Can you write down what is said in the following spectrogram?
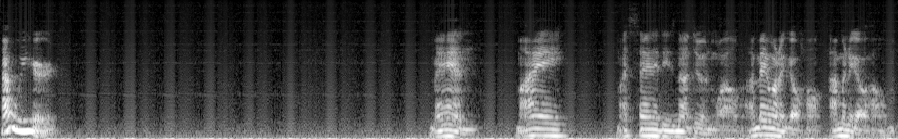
How weird. Man, my my sanity's not doing well. I may want to go home. I'm gonna go home.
